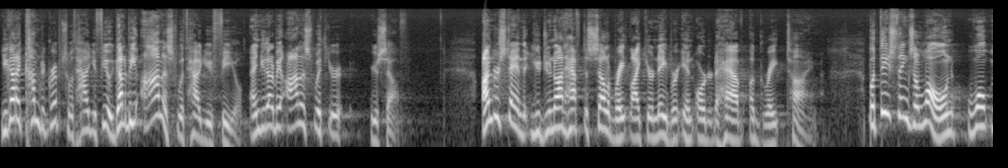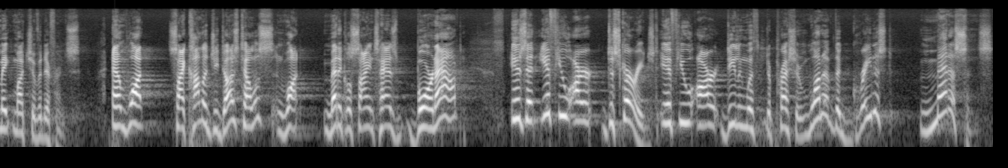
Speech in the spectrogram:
You got to come to grips with how you feel. You got to be honest with how you feel, and you got to be honest with your, yourself. Understand that you do not have to celebrate like your neighbor in order to have a great time. But these things alone won't make much of a difference. And what psychology does tell us, and what medical science has borne out, is that if you are discouraged, if you are dealing with depression, one of the greatest medicines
